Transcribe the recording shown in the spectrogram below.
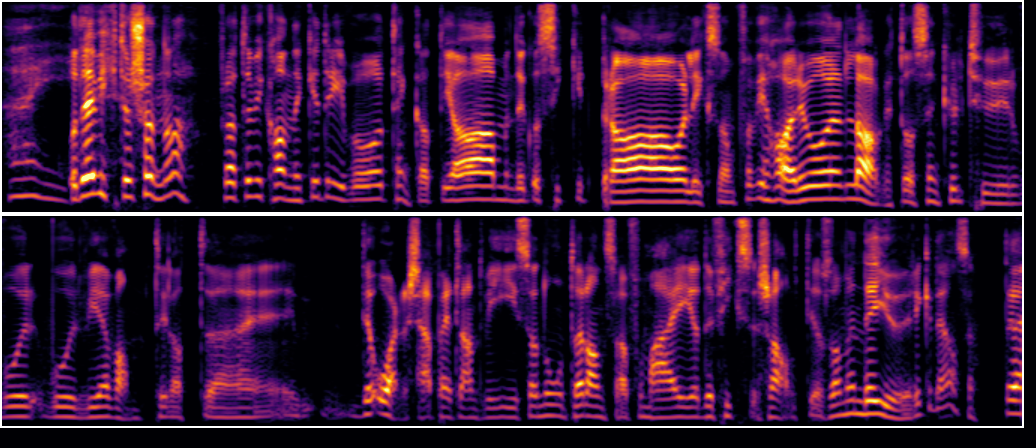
Hei. Og det er viktig å skjønne, da. For at vi kan ikke drive og tenke at ja, men det går sikkert bra, og liksom For vi har jo laget oss en kultur hvor, hvor vi er vant til at uh, det ordner seg på et eller annet vis, og noen tar ansvar for meg, og det fikser seg alltid, og sånn. Men det gjør ikke det, altså. Det,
